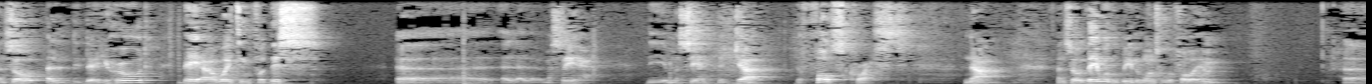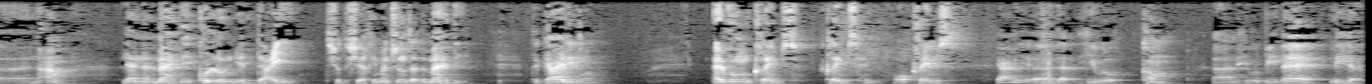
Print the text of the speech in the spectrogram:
and so uh, the, the Yahud, they are waiting for this uh, Masih, the Masih Dajjal, the false Christ. Now, and so they will be the ones who will follow him. Uh, نعم لأن المهدي كل يدعي so the Shaykh mentions that the Mahdi the guided one everyone claims claims him or claims يعني, uh, that he will come and he will be their leader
